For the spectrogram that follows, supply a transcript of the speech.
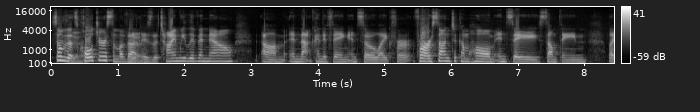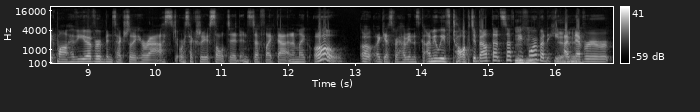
some of that's yeah. culture, some of that is Yeah. the time we live in now, um, and that kind of thing. And so, like for for our son to come home and say something like, "Mom, have you ever been sexually harassed or sexually assaulted and stuff like that?" And I'm like, "Oh, oh, I guess we're having this." I mean, we've talked about that stuff before, but he, Mm-hmm. Yeah, I've yeah. never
